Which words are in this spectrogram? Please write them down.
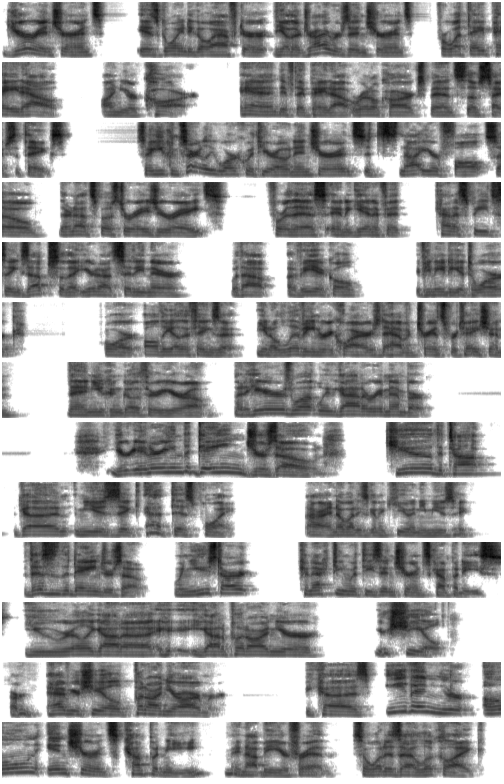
your insurance is going to go after the other driver's insurance for what they paid out on your car. And if they paid out rental car expense, those types of things. So you can certainly work with your own insurance. It's not your fault. So they're not supposed to raise your rates for this. And again, if it kind of speeds things up so that you're not sitting there without a vehicle, if you need to get to work or all the other things that, you know, living requires to have a transportation, then you can go through your own. But here's what we've got to remember. You're entering the danger zone. Cue the top gun music at this point. All right, nobody's going to cue any music. This is the danger zone. When you start connecting with these insurance companies, you really gotta you gotta put on your your shield or have your shield put on your armor because even your own insurance company may not be your friend. So what does that look like?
